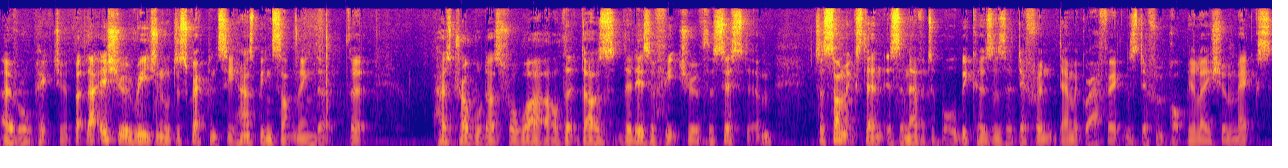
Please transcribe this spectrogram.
overall picture. But that issue of regional discrepancy has been something that that has troubled us for a while that does that is a feature of the system. To some extent, it's inevitable because there's a different demographic, there's different population mix,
